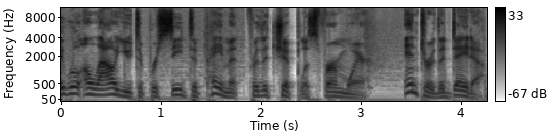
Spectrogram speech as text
It will allow you to proceed to payment for the chipless firmware. Enter the data.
